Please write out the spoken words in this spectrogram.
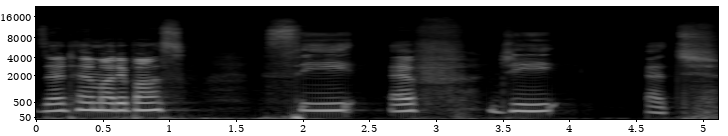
जेड है हमारे पास? C f g h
